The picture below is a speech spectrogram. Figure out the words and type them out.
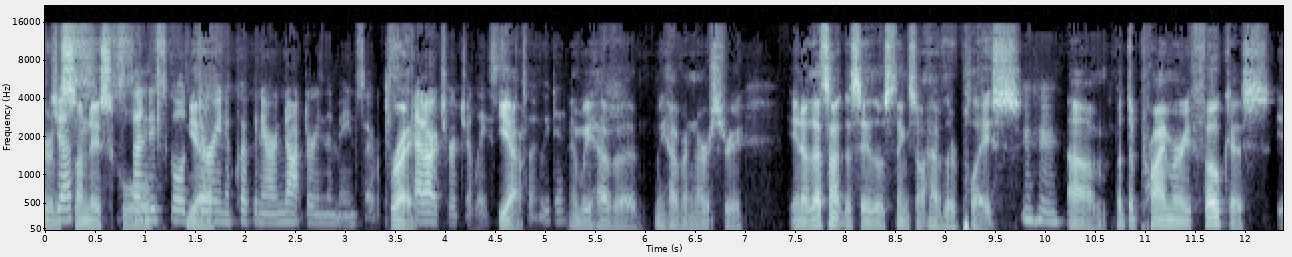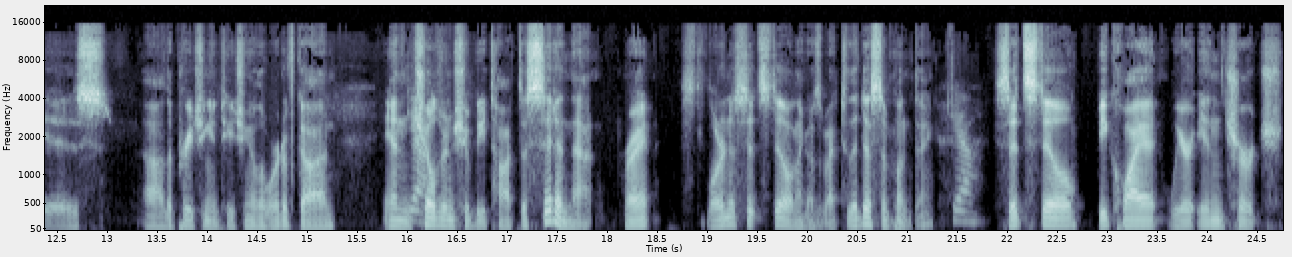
was just Sunday school. Sunday school Yeah. during equipping hour, not during the main service. Right. At our church, at least. Yeah. That's what we did. and we have a we have a nursery you know that's not to say those things don't have their place hmm um, but the primary focus is uh, the preaching and teaching of the word of god and Yeah. children should be taught to sit in that right learn to sit still and it goes back to the discipline thing Yeah. sit still be quiet we're in church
